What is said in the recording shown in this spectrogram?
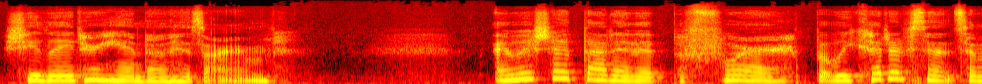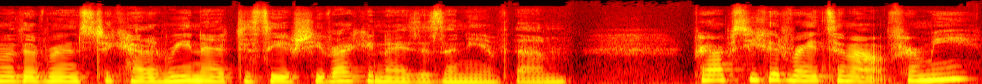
She laid her hand on his arm. I wish I'd thought of it before, but we could have sent some of the runes to Katerina to see if she recognizes any of them. Perhaps you could write some out for me?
